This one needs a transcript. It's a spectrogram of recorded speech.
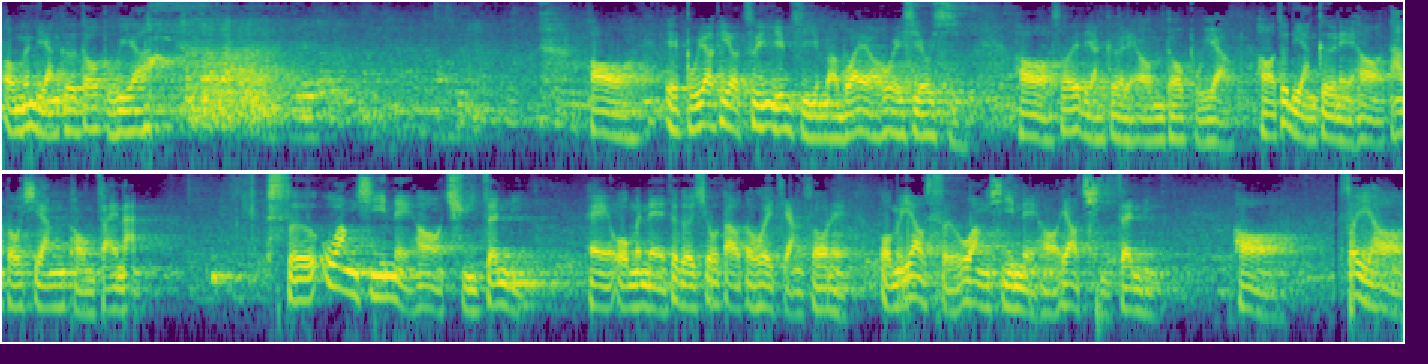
我们两个都不要。哦，也不要去追饮食嘛，不要会休息。哦，所以两个呢，我们都不要。哦，这两个呢，哈，它都相同灾难。舍妄心呢，哈，取真理。哎，我们呢，这个修道都会讲说呢，我们要舍妄心呢，哈，要取真理。哦，所以哈，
